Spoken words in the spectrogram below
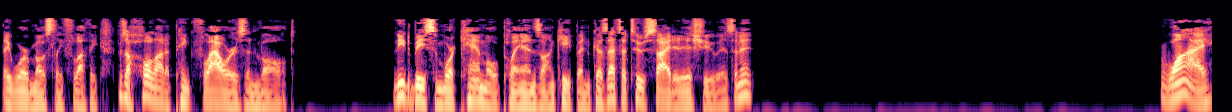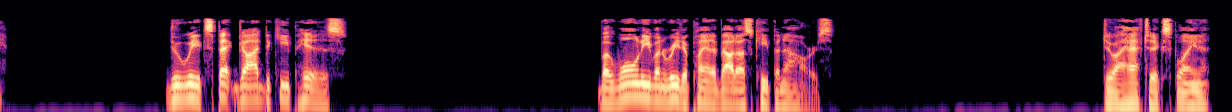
They were mostly fluffy. There's a whole lot of pink flowers involved. Need to be some more camo plans on keeping because that's a two-sided issue, isn't it? Why do we expect God to keep his, but won't even read a plan about us keeping ours? Do I have to explain it?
